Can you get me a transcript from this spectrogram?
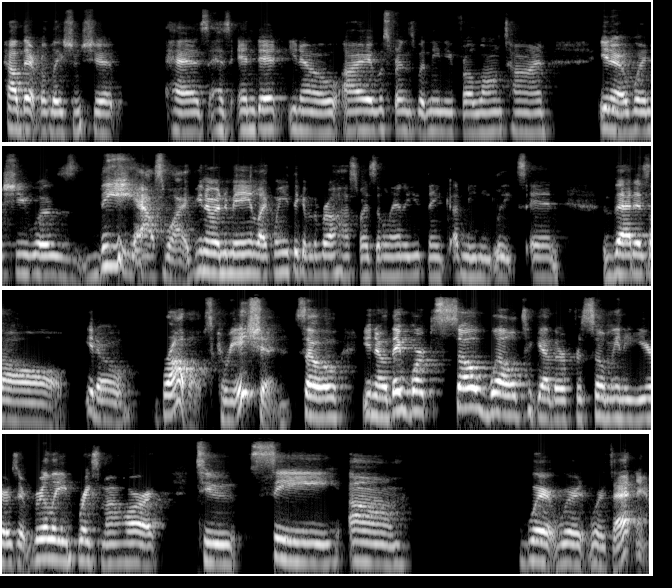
how that relationship has has ended. You know, I was friends with NeNe for a long time. You know, when she was the housewife. You know what I mean? Like when you think of the Real Housewives of Atlanta, you think of NeNe Leakes, and that is all you know Bravo's creation. So you know they worked so well together for so many years. It really breaks my heart to see um, where where where it's at now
